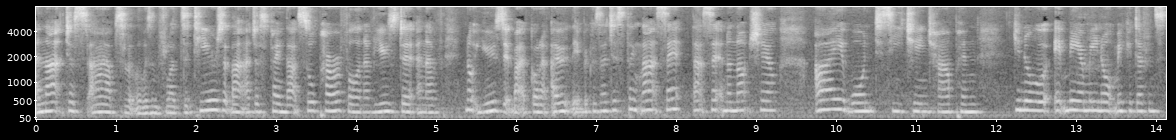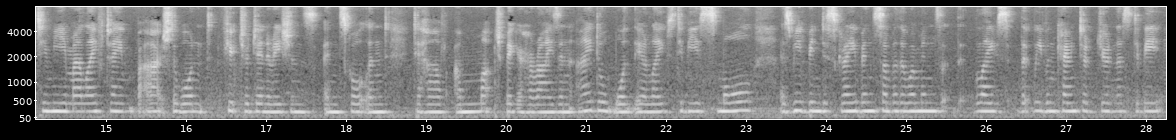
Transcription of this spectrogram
And that just, I absolutely was in floods of tears at that. I just found that so powerful, and I've used it, and I've not used it, but I've got it out there because I just think that's it. That's it in a nutshell. I want to see change happen. You know, it may or may not make a difference to me in my lifetime, but I actually want future generations in Scotland to have a much bigger horizon. I don't want their lives to be as small as we've been describing some of the women's lives that we've encountered during this debate,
